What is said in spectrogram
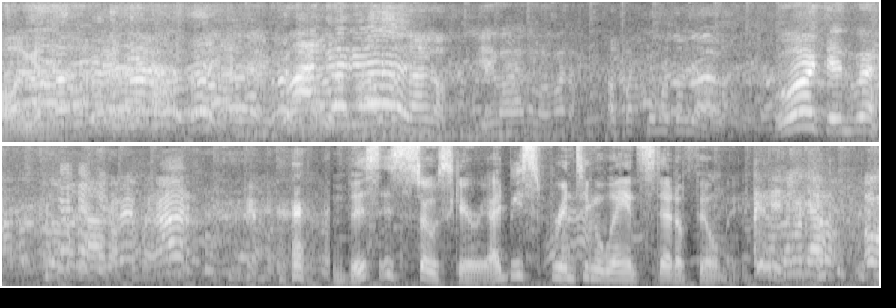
Oh, I This is so scary. I'd be sprinting away instead of filming. Oh,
